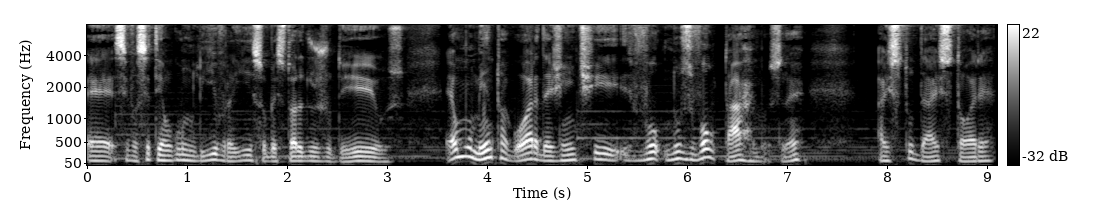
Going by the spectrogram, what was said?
é, se você tem algum livro aí sobre a história dos judeus, é o momento agora da gente vo nos voltarmos né, a estudar a história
